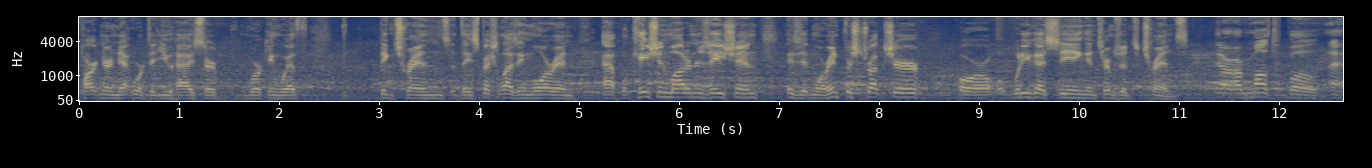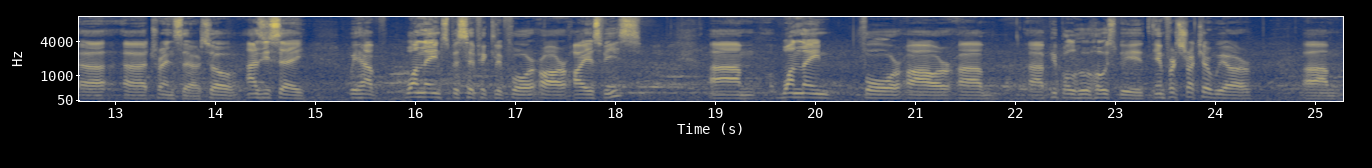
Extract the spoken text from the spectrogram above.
partner network that you guys are working with big trends? Are they specializing more in application modernization? Is it more infrastructure? Or what are you guys seeing in terms of the trends? There are multiple uh, uh, trends there. So as you say, we have one lane specifically for our ISVs, um, one lane for our um, uh, people who host with infrastructure. We are, um,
